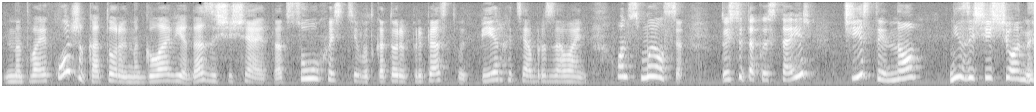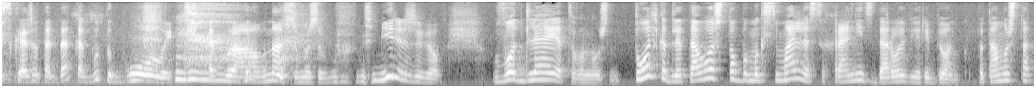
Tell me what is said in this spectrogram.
на твоей коже, который на голове, да, защищает от сухости, вот который препятствует перхоти образованию, он смылся. То есть ты такой стоишь, чистый, но незащищенный, скажем так, да, как будто голый. Такой, а в нашем мы же в мире живем. Вот для этого нужно. Только для того, чтобы максимально сохранить здоровье ребенка. Потому что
